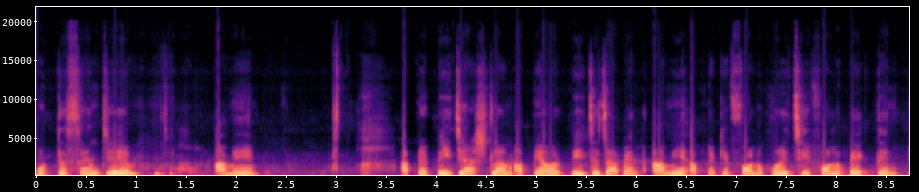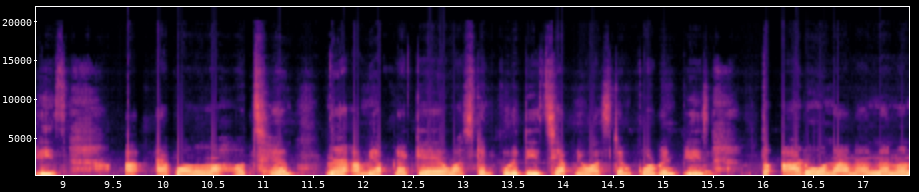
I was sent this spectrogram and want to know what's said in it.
করতেছেন যে আমি আপনার পেজে আসলাম, আপনি আমার পেজে যাবেন। আমি আপনাকে ফলো করেছি ফলো ব্যাক দেন প্লিজ এবং হচ্ছে আমি আপনাকে ওয়াচ টাইম করে দিয়েছি, আপনি ওয়াচ টাইম করবেন প্লিজ তো আরও নানান নানান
